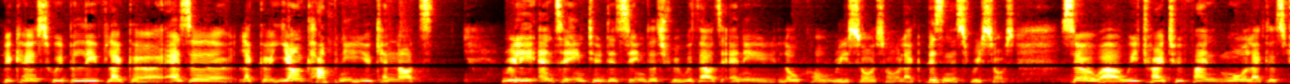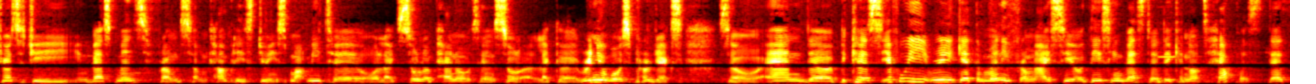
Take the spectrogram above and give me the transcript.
because we believe like uh, as a like a young company you cannot really enter into this industry without any local resource or like business resource so uh, we try to find more like a strategy investments from some companies doing smart meter or like solar panels and solar like uh, renewables projects. So and uh, because if we really get the money from ICO, these investors they cannot help us. That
